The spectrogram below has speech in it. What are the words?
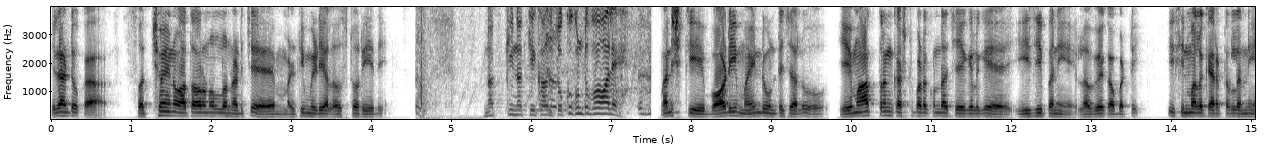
ఇలాంటి ఒక స్వచ్ఛమైన వాతావరణంలో నడిచే మల్టీమీడియా లవ్ స్టోరీ ఇది నక్కి నక్కి కాదు తొక్కుకుంటూ పోవాలి. మనిషికి బాడీ మైండ్ ఉంటే చాలు ఏమాత్రం కష్టపడకుండా చేయగలిగే ఈజీ పని లవ్వే కాబట్టి ఈ సినిమాలో క్యారెక్టర్లన్నీ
